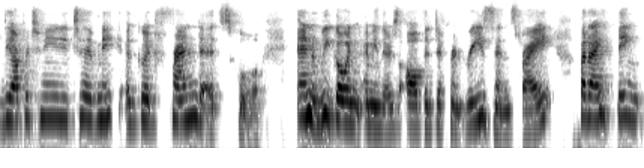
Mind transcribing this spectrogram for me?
the opportunity to make a good friend at school. And we go in, I mean, there's all the different reasons, right? But I think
